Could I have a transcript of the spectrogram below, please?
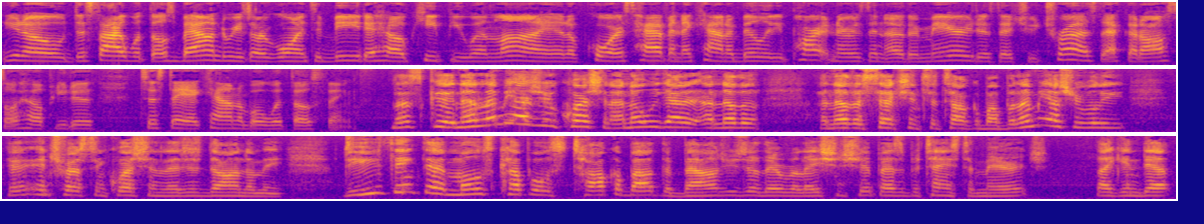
you know, decide what those boundaries are going to be to help keep you in line. And of course, having accountability partners and other marriages that you trust, that could also help you to, to stay accountable with those things. That's good. Now let me ask you a question. I know we got another another section to talk about, but let me ask you a really interesting question that just dawned on me. Do you think that most couples talk about the boundaries of their relationship as it pertains to marriage, like in depth?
